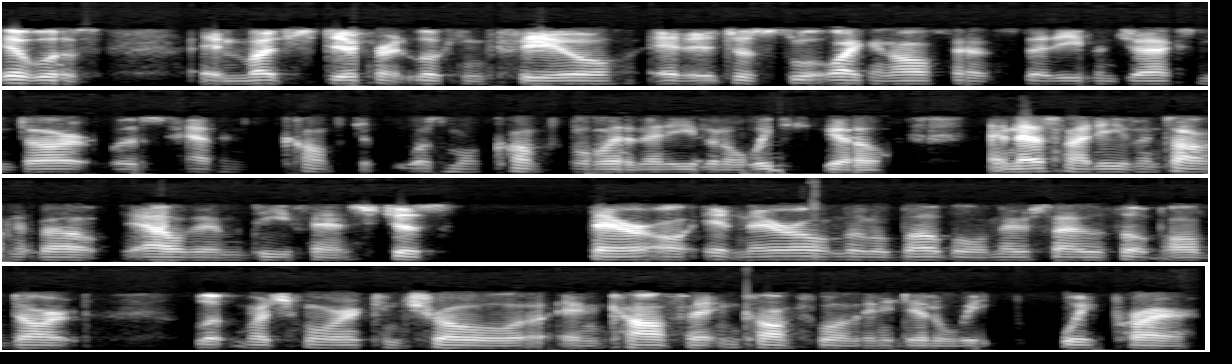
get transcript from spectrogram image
It was a much different looking feel, and it just looked like an offense that even Jaxson Dart was having comfort was more comfortable in than even a week ago. And that's not even talking about the Alabama defense. Just their in their own little bubble on their side of the football, Dart looked much more in control and confident and comfortable than he did a week week prior.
